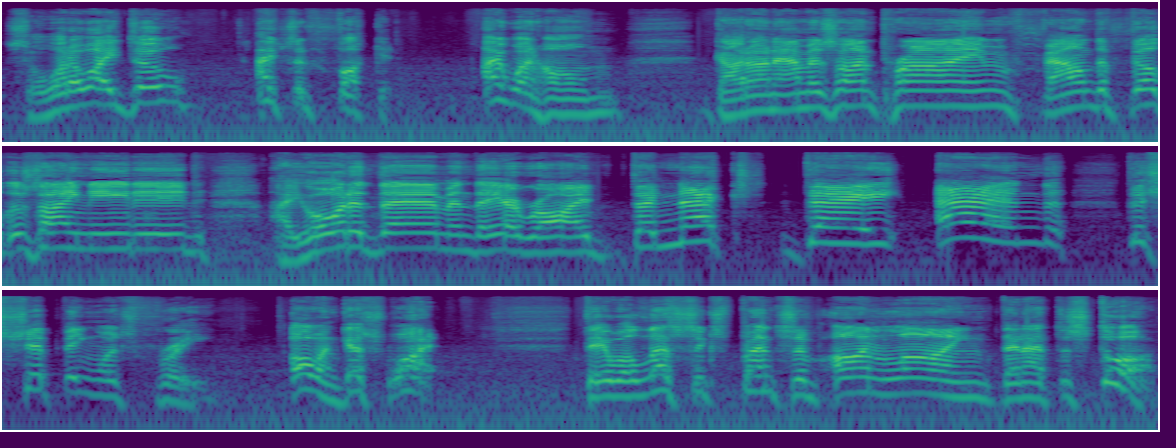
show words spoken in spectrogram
So what do I do? I said, fuck it. I went home, got on Amazon Prime, found the filters I needed. I ordered them and they arrived the next day and the shipping was free. Oh, and guess what? They were less expensive online than at the store.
